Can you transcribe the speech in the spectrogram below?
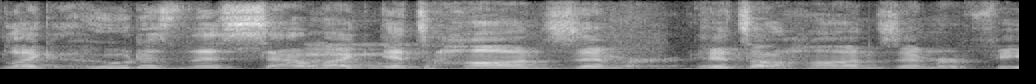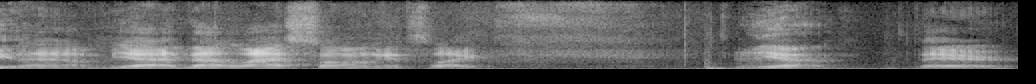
Like, who does this sound like? It's Hans Zimmer. It's a mm. Hans Zimmer feel. Damn, yeah, mm. that last song, it's like Yeah, there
